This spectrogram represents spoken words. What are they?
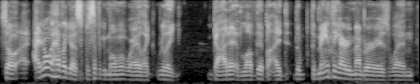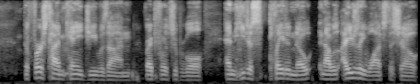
So I, I don't have like a specific moment where I like really got it and loved it, but I the, the main thing I remember is when the first time Kenny G was on right before the Super Bowl and he just played a note and I was I usually watch the show.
